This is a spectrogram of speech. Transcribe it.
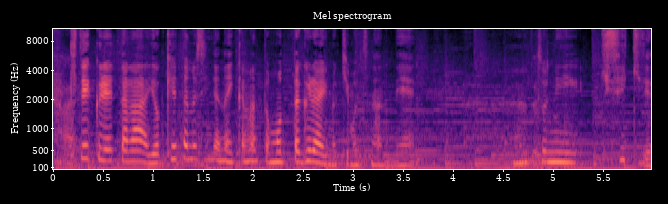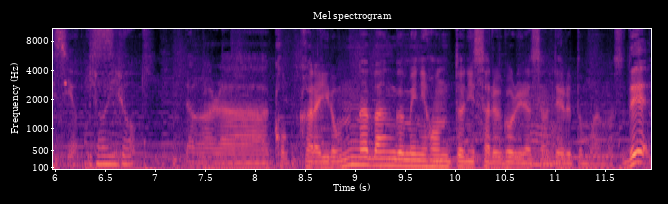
はい。来てくれたら余計楽しいんじゃないかなと思ったぐらいの気持ちなんで本当に奇跡ですよいろいろ。だからこっからいろんな番組に本当にサルゴリラさんは出ると思います、で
